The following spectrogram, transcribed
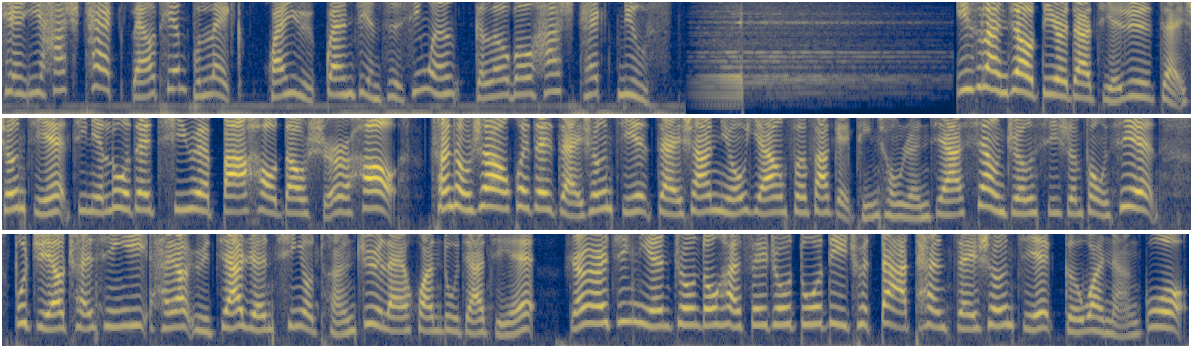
天一 hashtag 聊天不累，环宇关键字新闻 global hashtag news。伊斯兰教第二大节日宰牲节，今年落在七月八号到十二号。传统上会在宰牲节宰杀牛羊，分发给贫穷人家，象征牺牲奉献。不只要穿新衣，还要与家人亲友团聚来欢度佳节。然而，今年中东和非洲多地却大叹宰牲节格外难过。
